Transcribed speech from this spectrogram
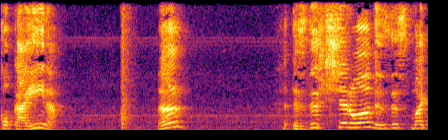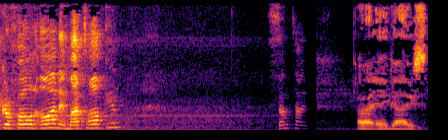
cocaina. Huh? Is this shit on? Is this microphone on? Am I talking? sometimes. All right, hey guys,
